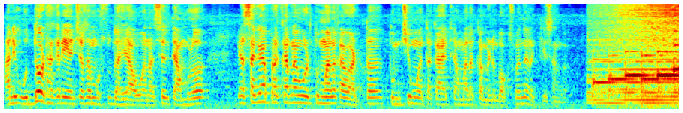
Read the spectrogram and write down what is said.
आणि उद्धव ठाकरे यांच्यासमोर सुद्धा हे आव्हान असेल. त्यामुळं या सगळ्या प्रकरणावर तुम्हाला काय वाटतं? तुमची मतं काय ते आम्हाला कमेंट बॉक्समध्ये नक्की सांगा.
